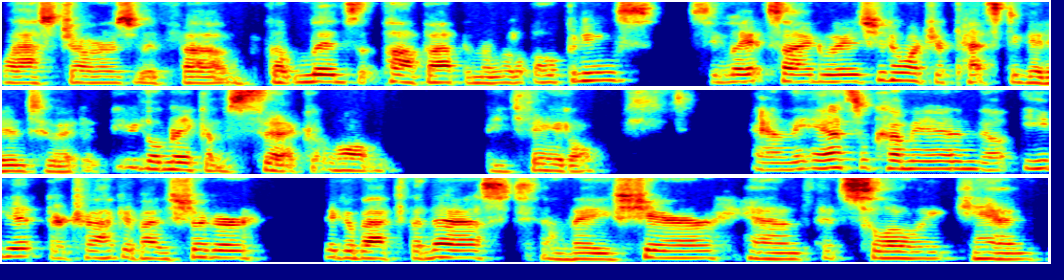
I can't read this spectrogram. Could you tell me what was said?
glass jars with uh, the lids that pop up and the little openings. So you lay it sideways. You don't want your pets to get into it. It'll make them sick. It won't be fatal. And the ants will come in, they'll eat it, they're attracted by the sugar. They go back to the nest and they share, and it slowly can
